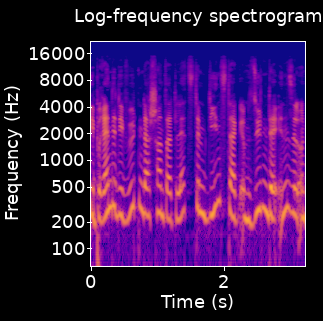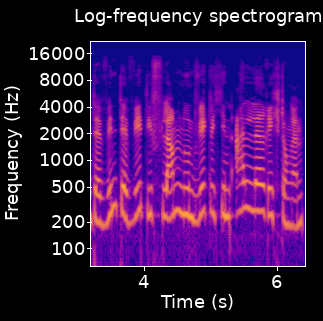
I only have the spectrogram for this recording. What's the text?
Die Brände, die wüten da schon seit letztem Dienstag im Süden der Insel und der Wind, der weht die Flammen Flammen nun wirklich in alle Richtungen.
